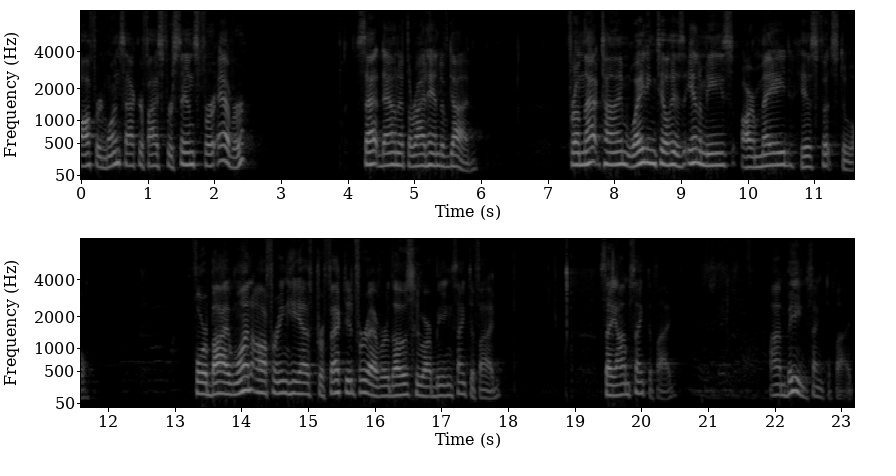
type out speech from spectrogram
offered one sacrifice for sins forever, sat down at the right hand of God. From that time, waiting till his enemies are made his footstool. For by one offering he has perfected forever those who are being sanctified. Say, I'm sanctified. I'm being sanctified.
